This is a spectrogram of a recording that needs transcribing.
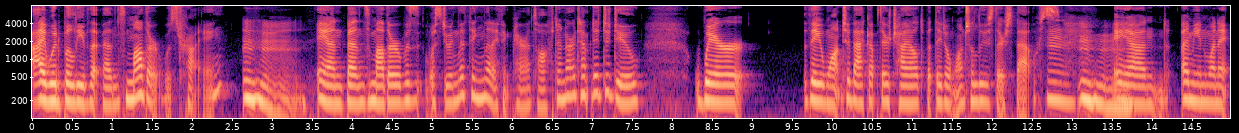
I would believe that Ben's mother was trying. Mm-hmm. And Ben's mother was was doing the thing that I think parents often are tempted to do, where they want to back up their child, but they don't want to lose their spouse. Mm-hmm. And I mean, when it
